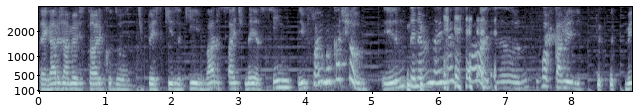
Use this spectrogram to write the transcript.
pegaram já meu histórico do, de pesquisa aqui, vários sites meio assim, e foi o meu cachorro. E não tem nem, nem mais o que falar. Eu não vou ficar me, me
